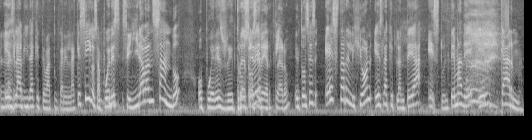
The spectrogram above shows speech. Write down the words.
en es que- la vida que te va a tocar en la que sigue. O sea, puedes seguir avanzando o puedes retroceder. retroceder, claro. Entonces, esta religión es la que plantea esto, el tema de el karma.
